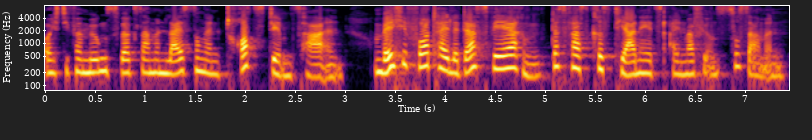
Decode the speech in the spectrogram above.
euch die vermögenswirksamen Leistungen trotzdem zahlen. Und welche Vorteile das wären, das fasst Christiane jetzt einmal für uns zusammen.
